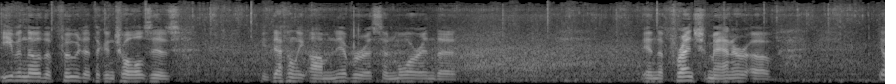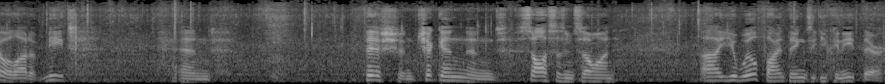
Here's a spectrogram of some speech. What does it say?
even though the food at the controls is definitely omnivorous and more in the in the French manner of you know a lot of meat and fish and chicken and sauces and so on, uh, you will find things that you can eat there.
